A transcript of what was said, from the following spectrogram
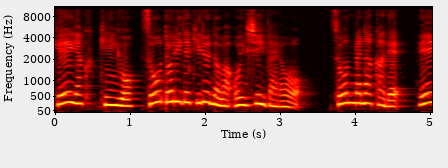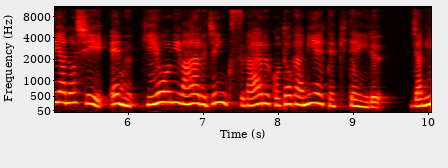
契約金を総取りできるのは美味しいだろう。そんな中で、平野の CM 起用にはあるジンクスがあることが見えてきている。ジャニ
